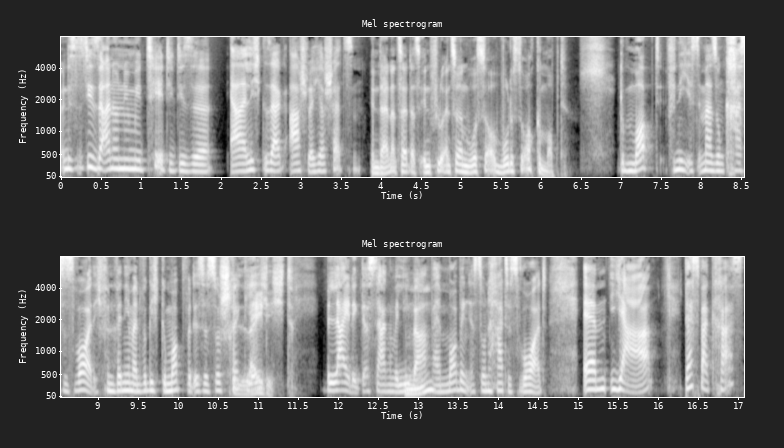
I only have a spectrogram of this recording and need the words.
Und es ist diese Anonymität, die diese ehrlich gesagt Arschlöcher schätzen. In deiner Zeit als Influencerin wurdest du, wurdest du auch gemobbt. Gemobbt, finde ich, ist immer so ein krasses Wort. Ich finde, wenn jemand wirklich gemobbt wird, ist es so schrecklich. Beleidigt. Beleidigt, das sagen wir lieber, Mhm. weil Mobbing ist so ein hartes Wort. Ähm, ja, das war krass,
